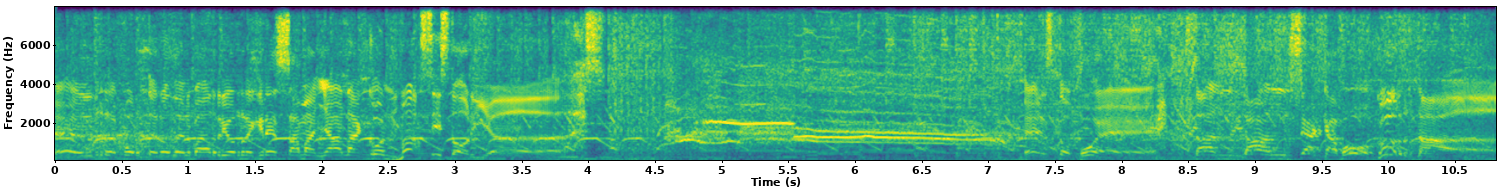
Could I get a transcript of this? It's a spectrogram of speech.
El reportero del barrio regresa mañana con más historias. Esto fue Tan Tan se acabó corta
